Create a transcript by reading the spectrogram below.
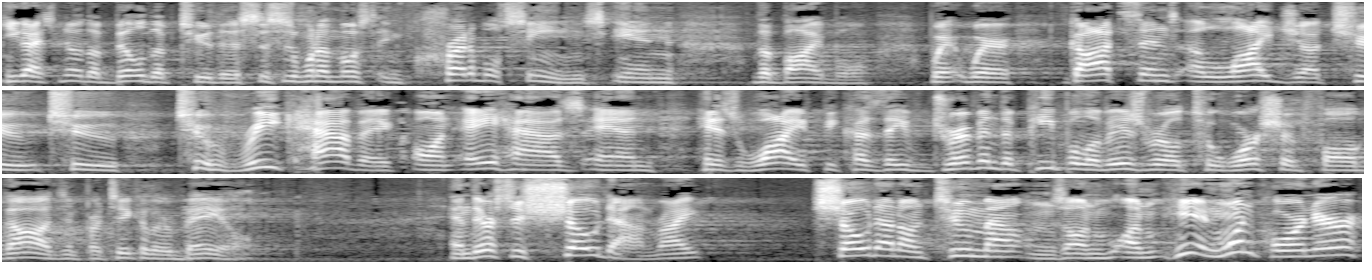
You guys know the buildup to this. This is one of the most incredible scenes in the Bible where, where, God sends Elijah to, to, to wreak havoc on Ahaz and his wife because they've driven the people of Israel to worship false gods, in particular Baal. And there's this showdown, right? Showdown on two mountains. On, on, here in one corner,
